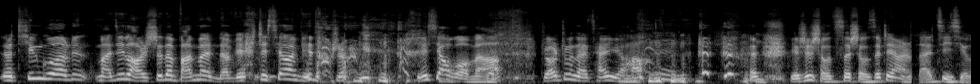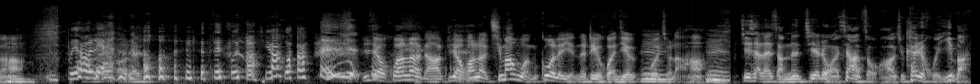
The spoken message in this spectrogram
就听过这马季老师的版本的，别这千万别到时候别笑话我们啊！主要重在参与哈，也是首次首次这样来进行哈。不要脸最后一句话。比较欢乐的啊，比较欢乐，起码我们过了瘾的这个环节过去了哈。嗯，接下来咱们接着往下走哈，就开始回忆吧。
